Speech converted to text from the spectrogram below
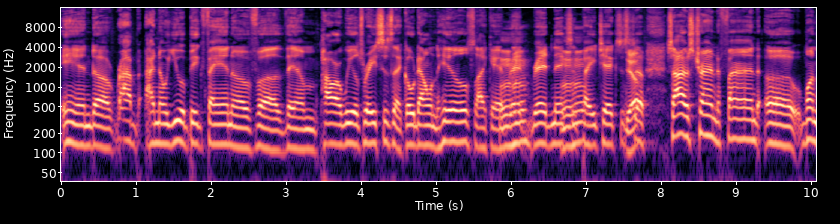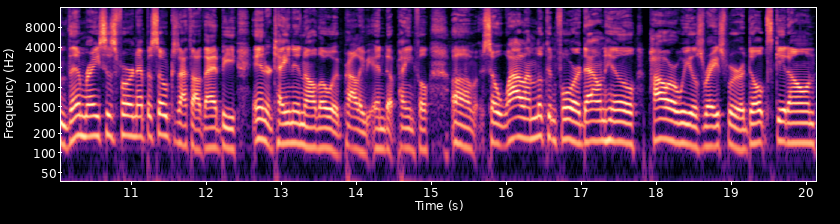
and uh, Rob, I know you a big fan of uh, them Power Wheels races that go down the hills, like at Mhm. Red, Rednecks Mhm. and Paychecks and Yep. stuff. So I was trying to find uh, one of them races for an episode because I thought that'd be entertaining, although it'd probably end up painful. Um, so while I'm looking for a downhill Power Wheels race where adults get on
